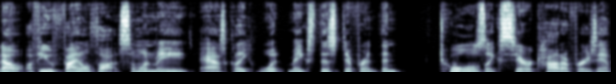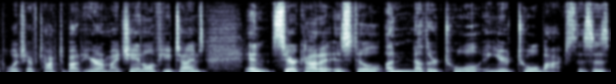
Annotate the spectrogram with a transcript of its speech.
Now, a few final thoughts. Someone may ask, like, what makes this different than tools like Suricata, for example, which I've talked about here on my channel a few times. And Suricata is still another tool in your toolbox. This is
